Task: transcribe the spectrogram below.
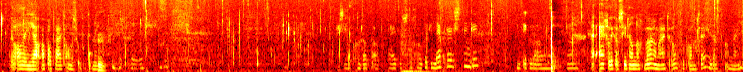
Ik wil alleen jouw appeltaart, anders hoef ik het niet. Hm. Gebakken appeltaart is toch ook het lekkerst, denk ik? Vind ik wel. Eh, Eigenlijk als hij dan nog warm uit de oven komt, hè, dat moment.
